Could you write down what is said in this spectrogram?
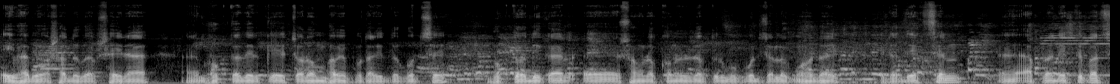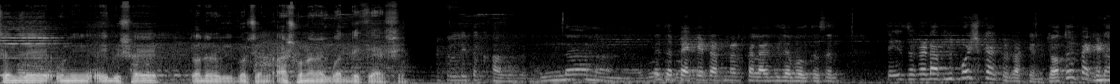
এইভাবে অসাধু ব্যবসায়ীরা ভোক্তাদেরকে চরমভাবে প্রতারিত করছে ভোক্তা অধিকার সংরক্ষণ অধিদপ্তর উপপরিচালক মহোদয় এটা দেখছেন আপনারা দেখতে পাচ্ছেন যে উনি এই বিষয়ে তদারকি করছেন আসুন আর একবার দেখে আসি না না প্যাকেট আপনার দিলে বলতেছেন তো এই জায়গাটা আপনি পরিষ্কার করে রাখেন যতই প্যাকেট না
